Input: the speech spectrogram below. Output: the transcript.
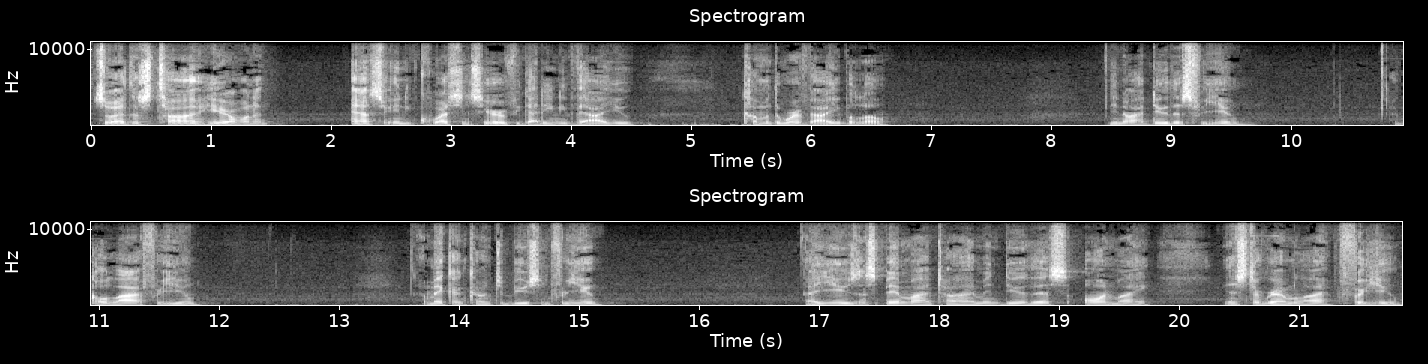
So at this time here, I want to answer any questions here. If you got any value, comment the word value below. You know, I do this for you. I go live for you. I make a contribution for you. I use and spend my time and do this on my Instagram live for you.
